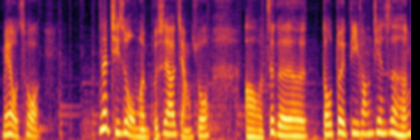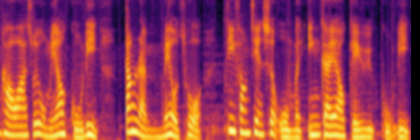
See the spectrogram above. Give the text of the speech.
没有错。那其实我们不是要讲说，哦，这个都对地方建设很好啊，所以我们要鼓励。当然没有错，地方建设我们应该要给予鼓励。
